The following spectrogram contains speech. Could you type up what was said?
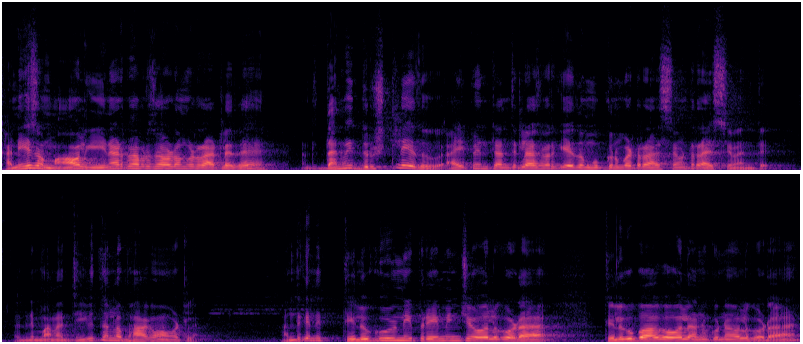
కనీసం మామూలుగా ఈనాడు పేపర్ చదవడం కూడా రావట్లేదే? అంటే దాని మీద దృష్టి లేదు. అయిపోయిన టెన్త్ క్లాస్ వరకు ఏదో ముక్కును బట్టి రాసామంటే రాసాం అంతే. అది మన జీవితంలో భాగం అవ్వట్లే. అందుకని తెలుగుని ప్రేమించే వాళ్ళు కూడా తెలుగు బాగోవాలి అనుకునే వాళ్ళు కూడా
